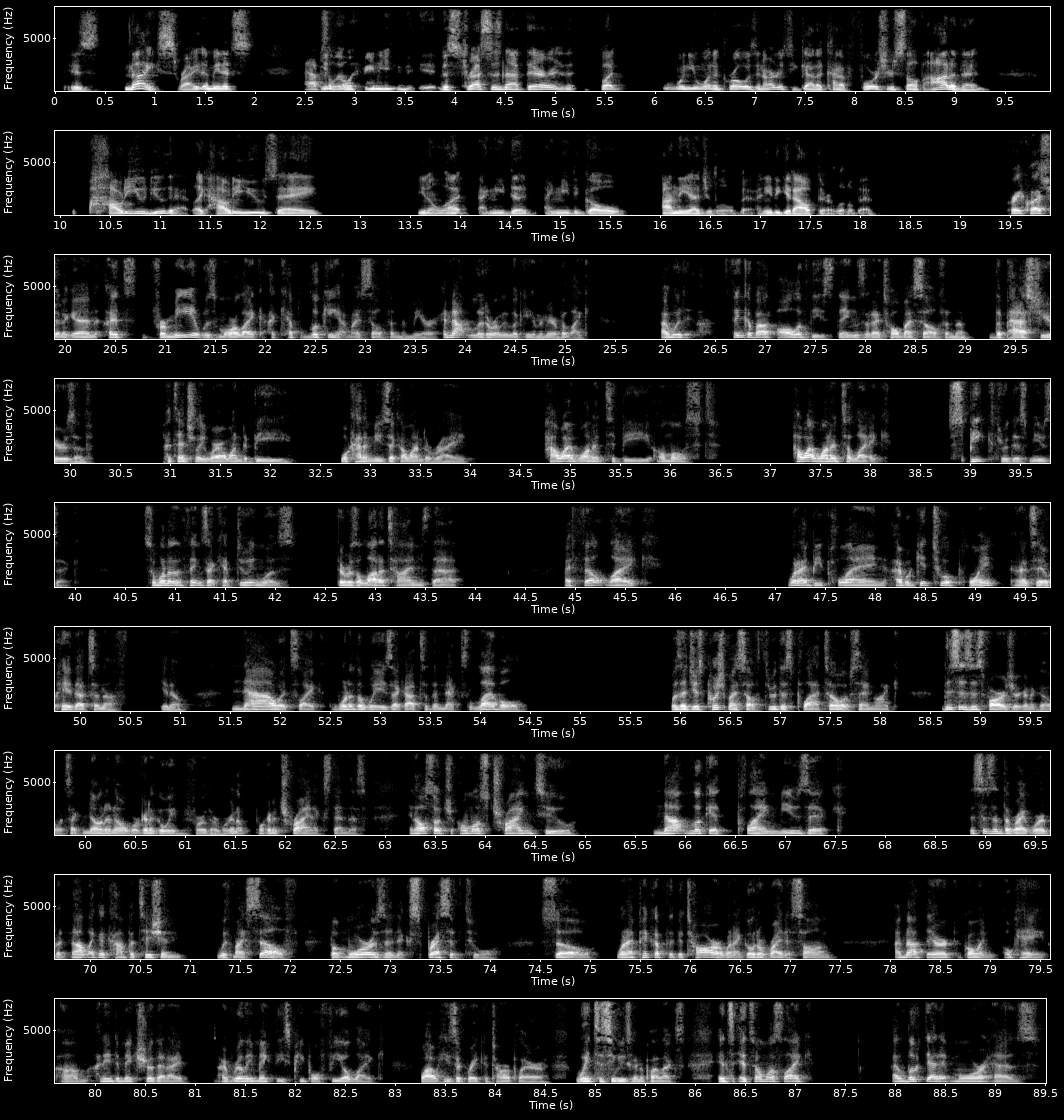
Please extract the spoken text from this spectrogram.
is nice, right? I mean, it's absolutely. You know, I mean, the stress is not there, but when you want to grow as an artist, you got to kind of force yourself out of it. How do you do that? Like, how do you say, you know what? I need to, I need to go on the edge a little bit. I need to get out there a little bit. Great question. Again, it's for me, it was more like I kept looking at myself in the mirror and not literally looking in the mirror, but like I would think about all of these things that I told myself in the, the past years of potentially where I wanted to be, what kind of music I wanted to write, how I wanted to be almost, how I wanted to like speak through this music. So one of the things I kept doing was there was a lot of times that I felt like when I'd be playing, I would get to a point and I'd say, okay, that's enough. You know, now it's like one of the ways I got to the next level was I just pushed myself through this plateau of saying like, this is as far as you're going to go. It's like, no, no, no, we're going to go even further. We're going to, we're going to try and extend this. And also tr- almost trying to not look at playing music. This isn't the right word, but not like a competition with myself, but more as an expressive tool. So when I pick up the guitar, when I go to write a song, I'm not there going, okay, um, I need to make sure that I, I really make these people feel like wow, he's a great guitar player. Wait to see what he's going to play next. It's, it's almost like I looked at it more as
